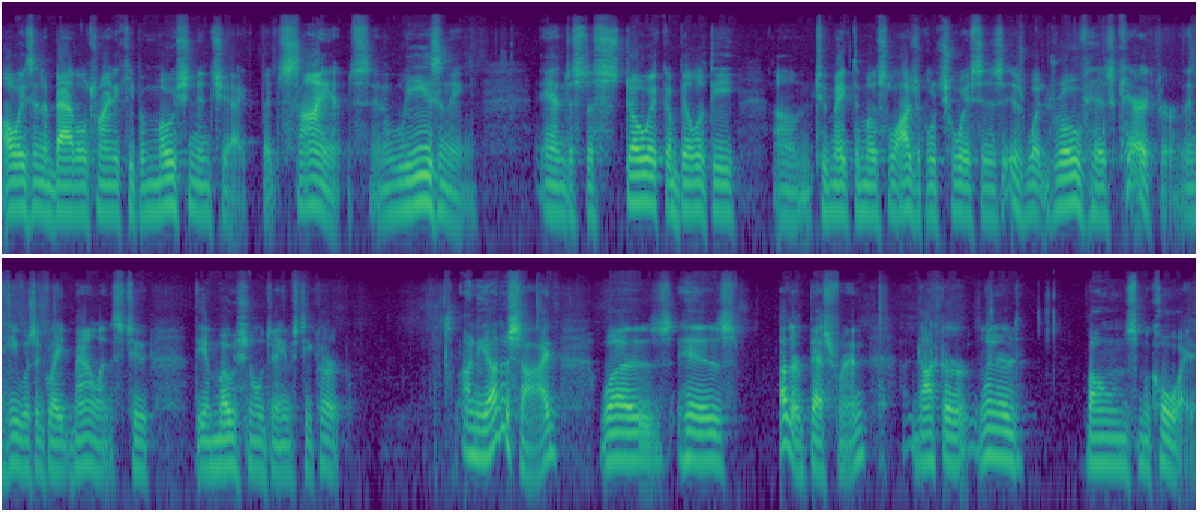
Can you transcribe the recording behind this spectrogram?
always in a battle trying to keep emotion in check, but science and reasoning and just a stoic ability um, to make the most logical choices is what drove his character. And he was a great balance to the emotional James T. Kirk. On the other side was his other best friend, Dr. Leonard Bones McCoy,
